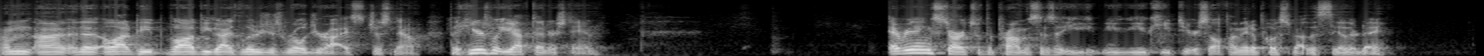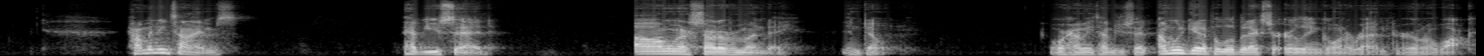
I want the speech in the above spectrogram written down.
I'm, uh, a lot of people, a lot of you guys literally just rolled your eyes just now. But here's what you have to understand. Everything starts with the promises that you, you, you keep to yourself. I made a post about this the other day. How many times have you said, "Oh, I'm going to start over Monday," and don't? Or how many times you said, "I'm going to get up a little bit extra early and go on a run or on a walk,"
